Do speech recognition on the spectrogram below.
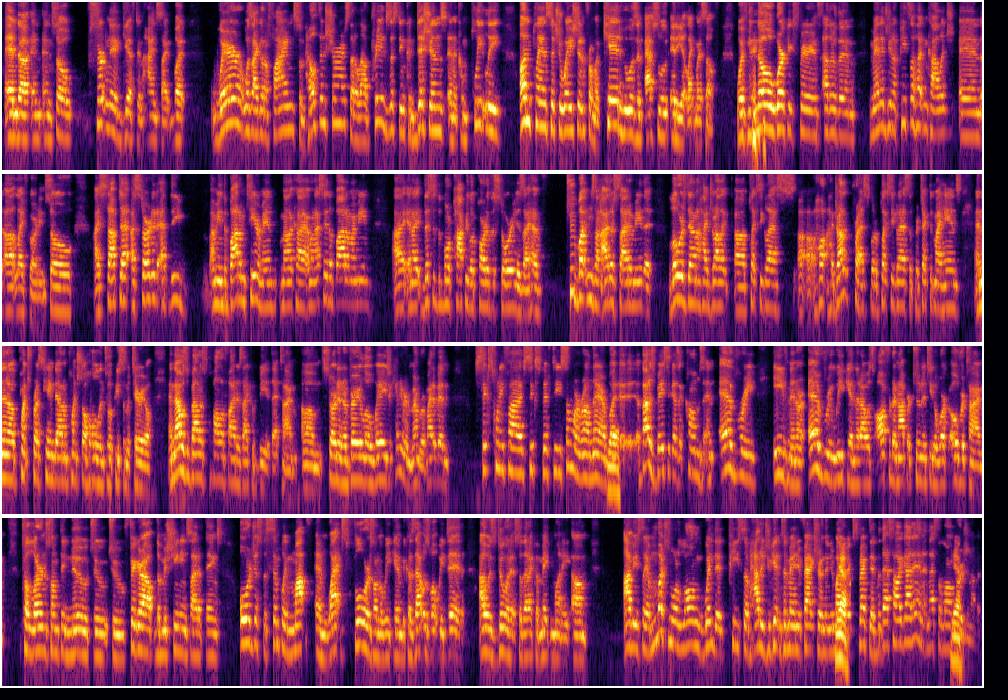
and, uh, and, and so certainly a gift in hindsight, but where was I going to find some health insurance that allowed pre-existing conditions in a completely unplanned situation from a kid who was an absolute idiot like myself? With no work experience other than managing a Pizza Hut in college and uh, lifeguarding. So I stopped at, I started at the, I mean, the bottom tier, man, Malachi. When I say the bottom, I mean, I, and I, this is the more popular part of the story is I have two buttons on either side of me that lowers down a hydraulic uh, plexiglass, uh, a hydraulic press, but a plexiglass that protected my hands. And then a punch press came down and punched a hole into a piece of material. And that was about as qualified as I could be at that time. Um, started at a very low wage. I can't even remember. It might have been 625, 650, somewhere around there, but yeah. about as basic as it comes. And every evening or every weekend that I was offered an opportunity to work overtime, to learn something new, to to figure out the machining side of things, or just to simply mop and wax floors on the weekend because that was what we did. I was doing it so that I could make money. Um, obviously, a much more long-winded piece of how did you get into manufacturing than you might yeah. have expected, but that's how I got in, and that's the long yeah. version of it.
